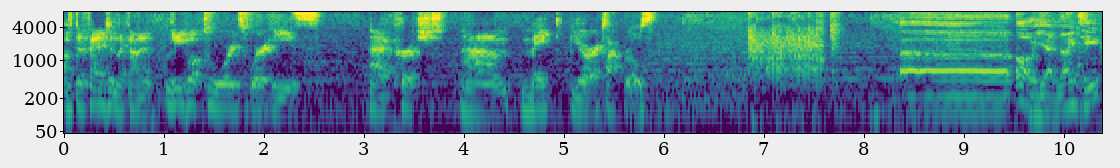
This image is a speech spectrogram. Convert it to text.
of the fountain, and kind of leap up towards where he's uh, perched. Um, make your attack rolls. Uh, oh yeah, 19.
